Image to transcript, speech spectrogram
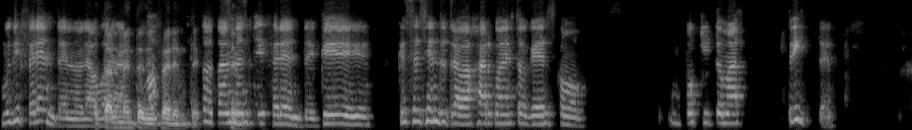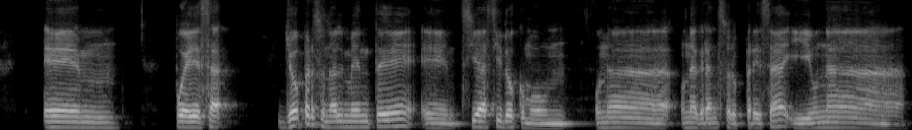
muy diferente en lo laboral. Totalmente diferente. Totalmente diferente. ¿Qué, ¿Qué, se siente trabajar con esto que es como un poquito más triste? Em, pues ah, yo personalmente em, sí ha sido como una, una, gran sorpresa y una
